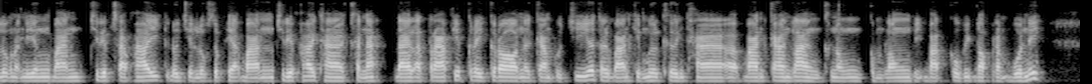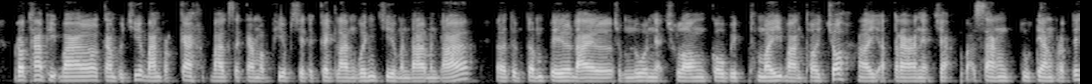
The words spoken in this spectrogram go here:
លោកអ្នកនាងបានជ្រាបស្រាប់ហើយដូចជាលោកសុភ័ក្របានជ្រាបហើយថាគណៈដែលអត្រាភាពក្រីក្រនៅកម្ពុជាត្រូវបានគេមើលឃើញថាបានកើនឡើងក្នុងកំឡុងវិបត្តិ COVID-19 នេះរដ្ឋាភិបាលកម្ពុជាបានប្រកាសបើកសកម្មភាពសេដ្ឋកិច្ចឡើងវិញជាបណ្ដាបណ្ដា ទន្ទឹមពេលដែលចំនួនអ្នកឆ្លងកូវីដថ្មីបានថយចុះហើយអត្រាអ្នកចាក់វ៉ាក់សាំងទូទាំងប្រទេស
